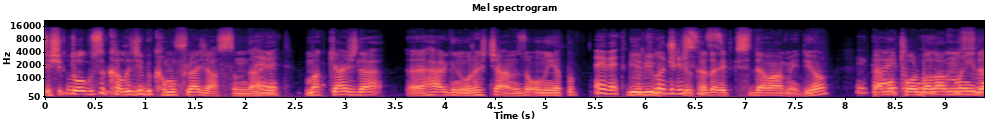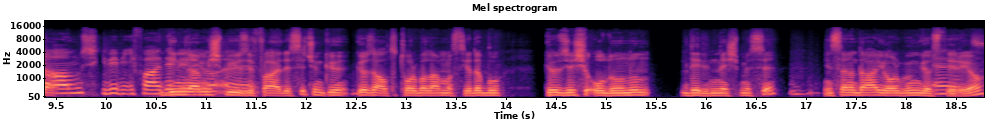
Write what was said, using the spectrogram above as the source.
Işık dolgusu kalıcı bir kamuflaj aslında. Hani Evet. makyajla e, her gün uğraşacağınızda onu yapıp Evet, bir, bir buçuk yıl kadar etkisi devam ediyor. Ve Ben o torbalanmayı da almış gibi bir ifade Dinlenmiş veriyor. bir yüz Evet. ifadesi. Çünkü gözaltı torbalanması ya da bu gözyaşı oluğunun derinleşmesi insanı daha yorgun gösteriyor.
